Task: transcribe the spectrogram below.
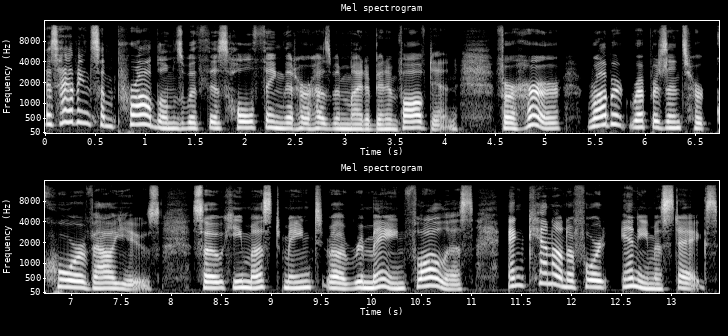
is having some problems with this whole thing that her husband might have been involved in. For her, Robert represents her core values, so he must main, uh, remain flawless and cannot afford any mistakes.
